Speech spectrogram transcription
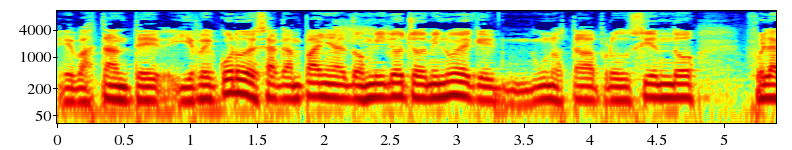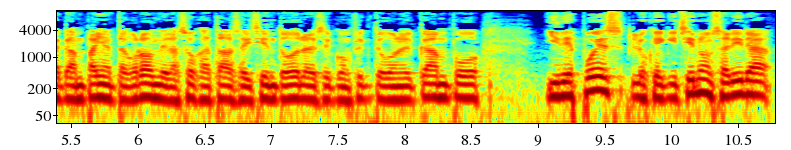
eh, bastante, y recuerdo esa campaña del 2008-2009 que uno estaba produciendo, fue la campaña, ¿te acordás? De la soja estaba a 600 dólares el conflicto con el campo, y después los que quisieron salir a,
